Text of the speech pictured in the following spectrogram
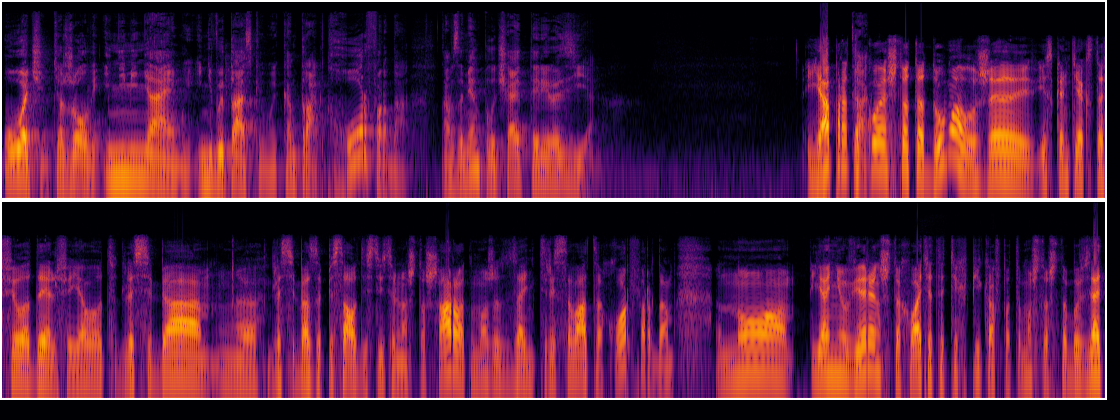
очень тяжелый и неменяемый и невытаскиваемый контракт Хорфорда – а взамен получает Терри Розия. Я про как? такое что-то думал уже из контекста Филадельфии. Я вот для себя, э, для себя записал действительно, что Шарлот может заинтересоваться Хорфордом, но я не уверен, что хватит этих пиков, потому что, чтобы взять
